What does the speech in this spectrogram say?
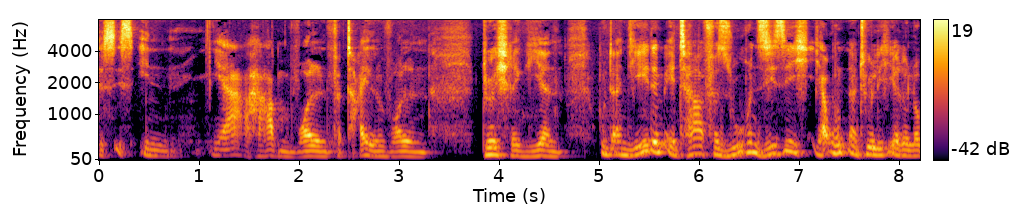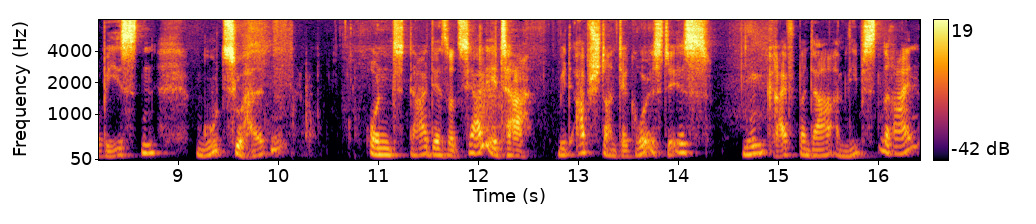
Das ist ihnen ja haben wollen, verteilen wollen, durchregieren. Und an jedem Etat versuchen sie sich, ja und natürlich ihre Lobbyisten, gut zu halten. Und da der Sozialetat mit Abstand der größte ist, nun greift man da am liebsten rein.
